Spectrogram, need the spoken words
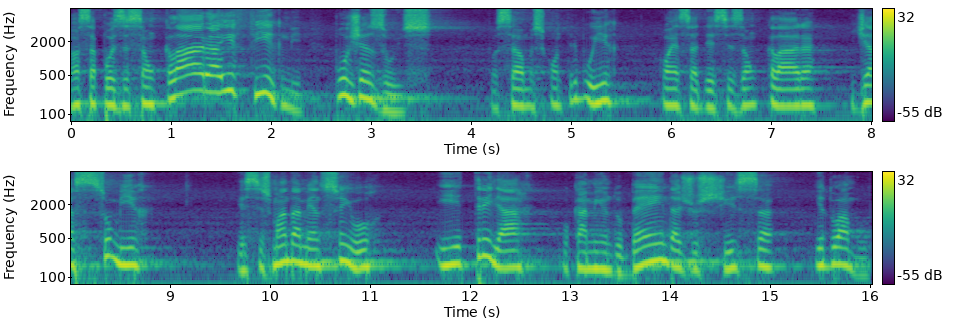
nossa posição clara e firme por Jesus, possamos contribuir com essa decisão clara de assumir esses mandamentos Senhor e trilhar o caminho do bem, da justiça e do amor.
